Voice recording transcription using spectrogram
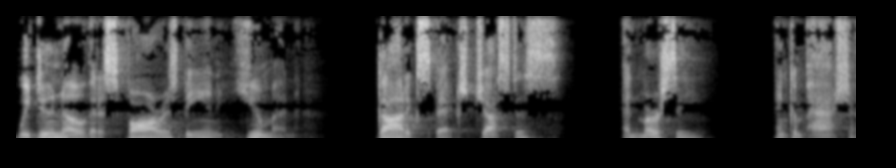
we do know that as far as being human, God expects justice and mercy and compassion.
